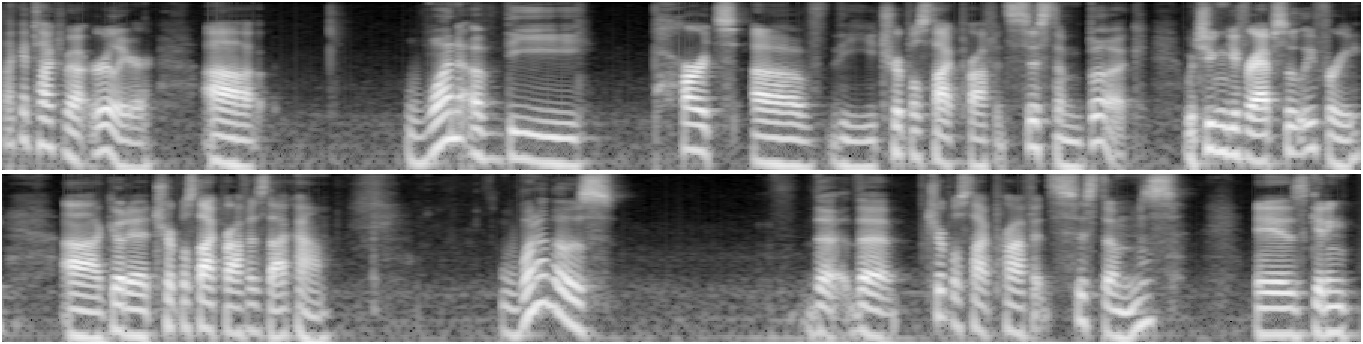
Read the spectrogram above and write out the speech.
Like I talked about earlier, uh, one of the parts of the Triple Stock Profit System book, which you can get for absolutely free, uh, go to triplestockprofits.com. One of those the the triple stock profit systems is getting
